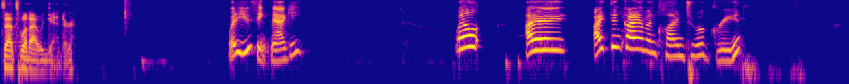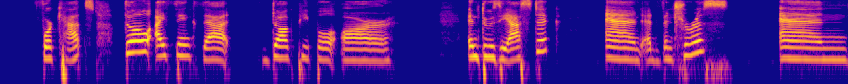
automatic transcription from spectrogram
So that's what i would gander what do you think maggie Well, I I think I am inclined to agree for cats, though I think that dog people are enthusiastic and adventurous and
